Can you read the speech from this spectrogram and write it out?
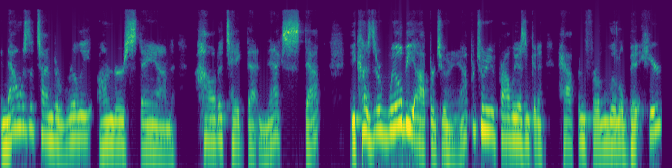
And now is the time to really understand how to take that next step because there will be opportunity. Opportunity probably isn't going to happen for a little bit here,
